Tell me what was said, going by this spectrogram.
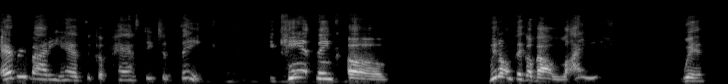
Everybody has the capacity to think. You can't think of. We don't think about life with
